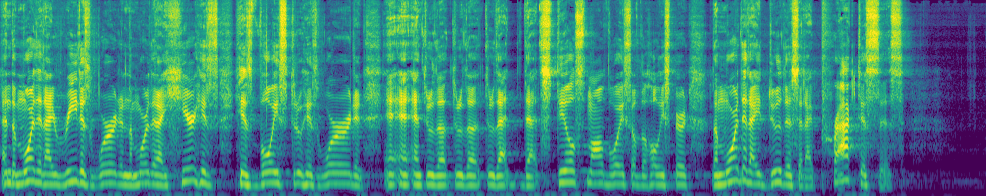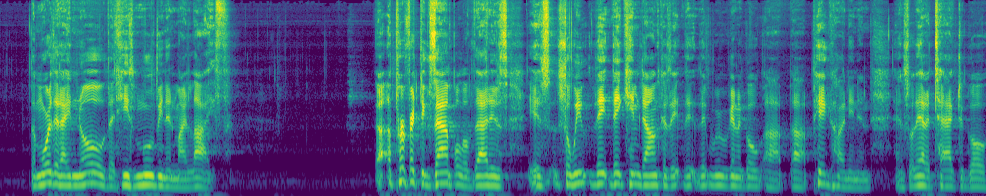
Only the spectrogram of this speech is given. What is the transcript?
And the more that I read his word and the more that I hear his, his voice through his word and, and, and through, the, through, the, through that, that still small voice of the Holy Spirit, the more that I do this, that I practice this, the more that I know that he's moving in my life. A perfect example of that is, is so we, they, they came down because we were going to go uh, uh, pig hunting, and, and so they had a tag to go,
